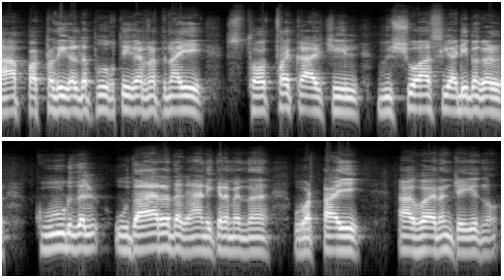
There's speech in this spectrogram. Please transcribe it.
ആ പദ്ധതികളുടെ പൂർത്തീകരണത്തിനായി സ്തോത്രക്കാഴ്ചയിൽ വിശ്വാസി അടിമകൾ കൂടുതൽ ഉദാരത കാണിക്കണമെന്ന് വട്ടായി ആഹ്വാനം ചെയ്യുന്നു.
